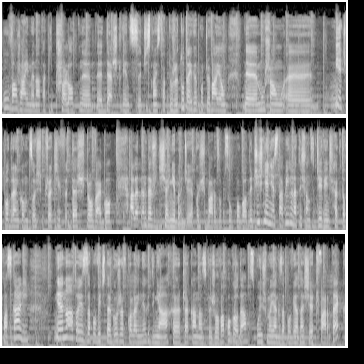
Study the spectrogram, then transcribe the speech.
uważajmy na taki przelotny e, deszcz, więc ci z Państwa, którzy tutaj wypoczywają, e, muszą e, mieć pod ręką coś przeciwdeszczowego. Ale ten deszcz dzisiaj nie będzie jakoś bardzo psuł pogody. Ciśnienie stabilne 1009 hektopaskali. Nie, No a to jest zapowiedź tego, że w kolejnych dniach e, czeka nas wyżowa pogoda. Spójrzmy, jak zapowiada się czwartek.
